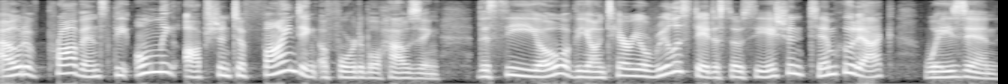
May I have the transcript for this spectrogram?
out of province the only option to finding affordable housing? The CEO of the Ontario Real Estate Association, Tim Hudak, weighs in.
